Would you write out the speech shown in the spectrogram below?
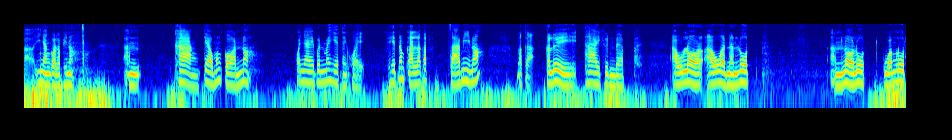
อ่าอีหยังก่อนละพี่น้องอันข้างแก้วมังกรเนาะพ่อใหญ่เพิ่นมาเฮ็ดให้ข่อยเฮ็ดน้กันแล้วกับสามีเนาะแล้วก็ก็เลยทายขึ้นแบบ เอาล้อเอาอันนั้นโลด อันล้อโลดกวางโลด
